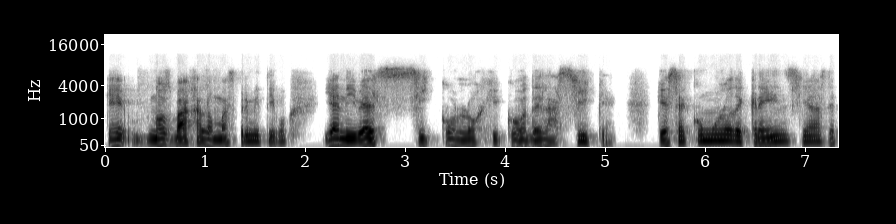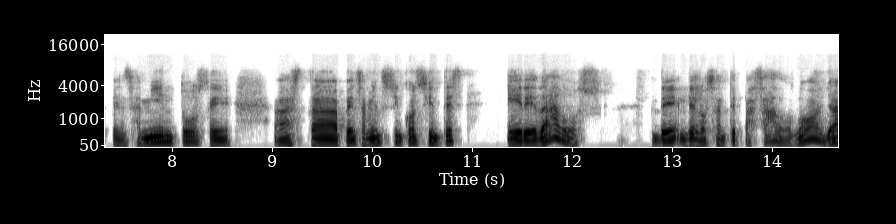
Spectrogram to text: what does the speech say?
que nos baja lo más primitivo, y a nivel psicológico de la psique, que es el cúmulo de creencias, de pensamientos, de hasta pensamientos inconscientes heredados de, los antepasados, ¿no? Ya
